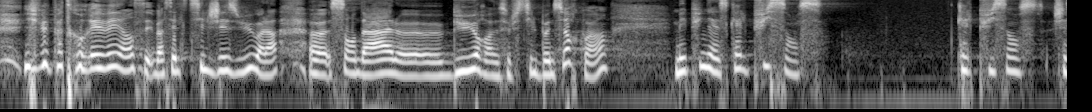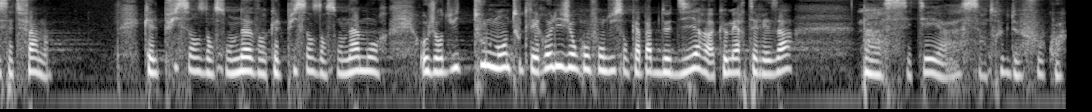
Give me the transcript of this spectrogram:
il fait pas trop rêver. Hein. Bah, c'est le style Jésus, voilà, euh, sandales, euh, bure, c'est le style bonne sœur, quoi. Hein. Mais punaise, quelle puissance, quelle puissance chez cette femme. Quelle puissance dans son œuvre, quelle puissance dans son amour. Aujourd'hui, tout le monde, toutes les religions confondues, sont capables de dire que Mère Teresa, ben, c'était, euh, c'est un truc de fou, quoi.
